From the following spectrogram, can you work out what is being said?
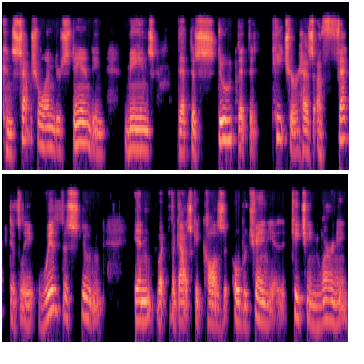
conceptual understanding means that the student, that the teacher has effectively with the student in what Vygotsky calls obuchenia, the teaching learning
